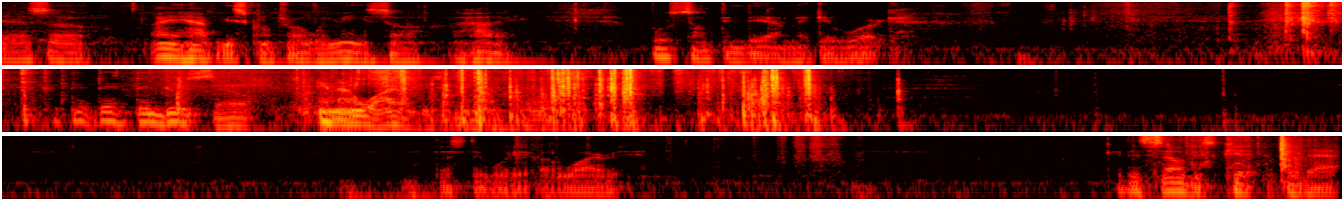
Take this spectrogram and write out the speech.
Yeah so I have this control with me so I had to put something there and make it work they, they, they do sell and I wire these things like this. That's the way I wire it. Okay, they sell this kit for that.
